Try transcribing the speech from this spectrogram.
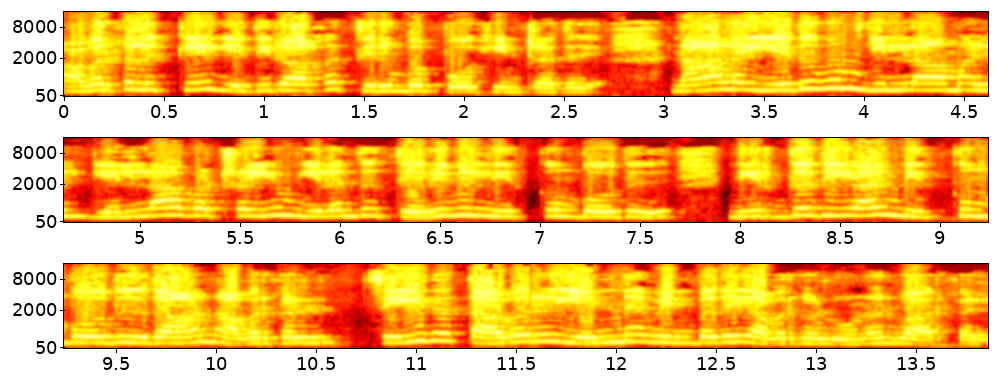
அவர்களுக்கே எதிராக திரும்ப போகின்றது. நாளை எதுவும் இல்லாமல் எல்லாவற்றையும் இழந்து தெருவில் நிற்கும் போது நிர்கதியாய் நிற்கும் போதுதான் அவர்கள் செய்த தவறு என்னவென்பதை அவர்கள் உணர்வார்கள்.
